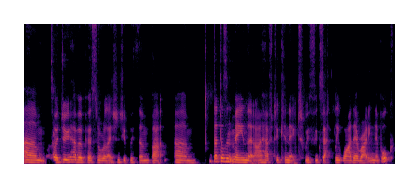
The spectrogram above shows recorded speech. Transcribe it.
Um, so I do have a personal relationship with them, but um, that doesn't mean that I have to connect with exactly why they're writing their book.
